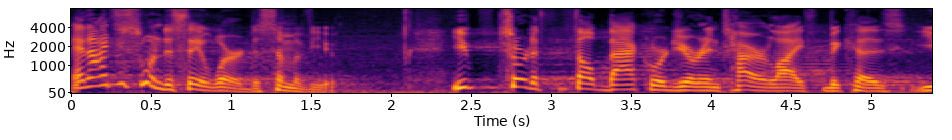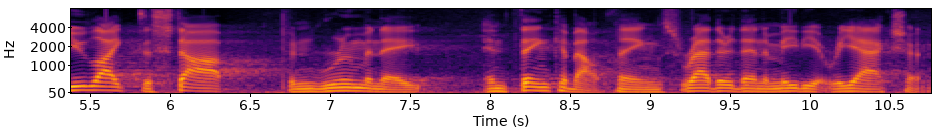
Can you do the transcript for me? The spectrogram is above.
And I just wanted to say a word to some of you. You've sort of felt backward your entire life because you like to stop and ruminate and think about things rather than immediate reaction.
